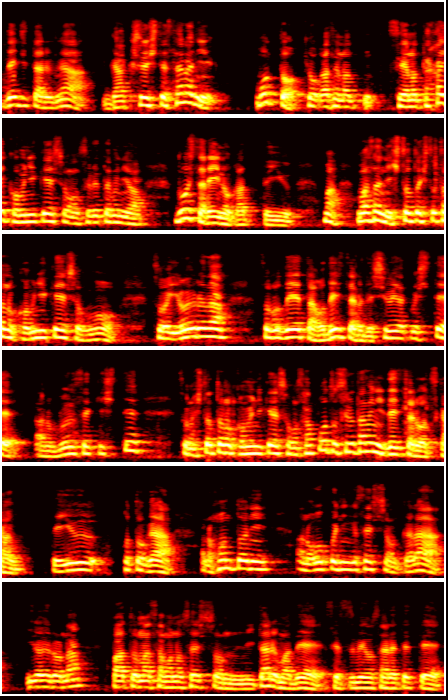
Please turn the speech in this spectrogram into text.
ー、デジタルが学習して、さらにもっと共感性の性の高いコミュニケーションをするためにはどうしたらいいのかっていう、まあ、まさに人と人とのコミュニケーションをそういろいろなそのデータをデジタルで集約してあの分析してその人とのコミュニケーションをサポートするためにデジタルを使うっていうことがあの本当にあのオープニングセッションからいろいろなパートナー様のセッションに至るまで説明をされてて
